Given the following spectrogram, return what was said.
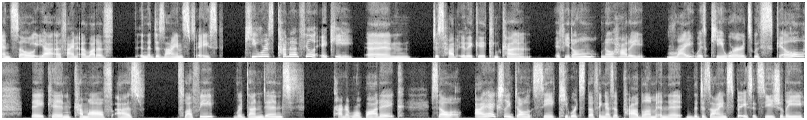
And so, yeah, I find a lot of in the design space, keywords kind of feel icky and just have like it can of, if you don't know how to write with keywords with skill, they can come off as fluffy, redundant, kind of robotic. So I actually don't see keyword stuffing as a problem in the, the design space. It's usually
